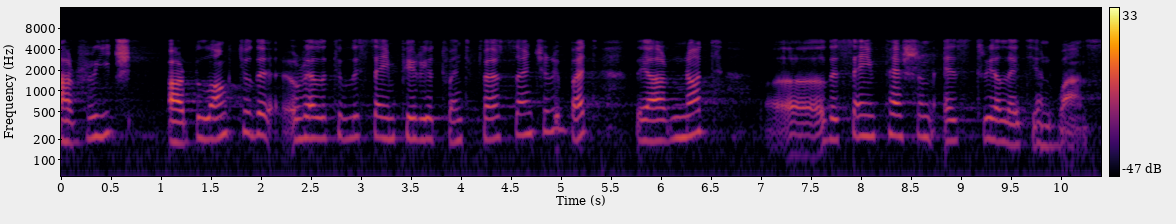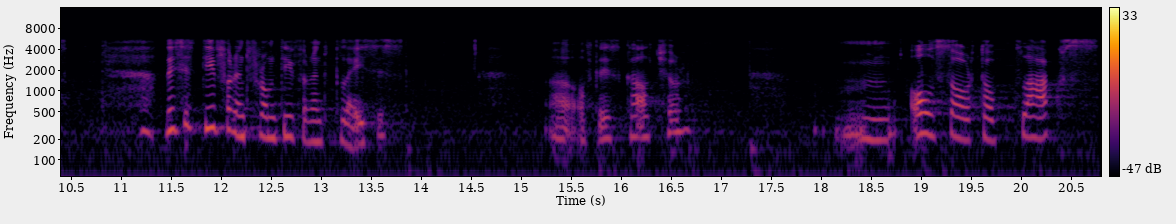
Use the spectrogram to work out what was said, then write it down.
are rich or belong to the relatively same period, 21st century, but they are not uh, the same fashion as Trialetian ones. This is different from different places uh, of this culture. Mm, all sort of plaques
